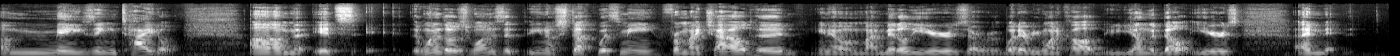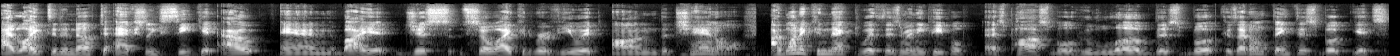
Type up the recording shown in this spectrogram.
amazing title. Um, it's one of those ones that you know stuck with me from my childhood, you know, my middle years or whatever you want to call it, young adult years, and I liked it enough to actually seek it out and buy it just so I could review it on the channel. I want to connect with as many people as possible who love this book because I don't think this book gets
